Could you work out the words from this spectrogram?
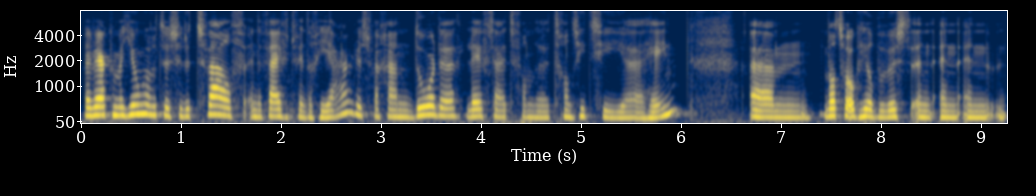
wij werken met jongeren tussen de 12 en de 25 jaar. Dus we gaan door de leeftijd van de transitie heen. Um, wat we ook heel bewust en, en, en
